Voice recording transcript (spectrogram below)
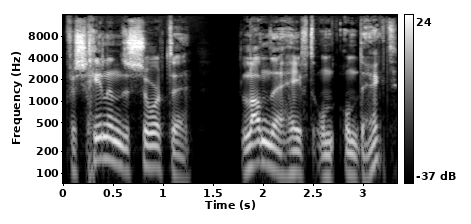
verschillende soorten landen heeft on- ontdekt.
